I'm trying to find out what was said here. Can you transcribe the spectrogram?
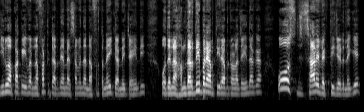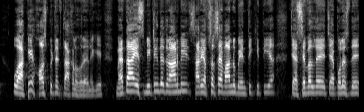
ਜਿਹਨੂੰ ਆਪਾਂ ਕਈ ਵਾਰ ਨਫ਼ਰਤ ਕਰਦੇ ਆ, ਮੈਂ ਸਮਝਦਾ ਨਫ਼ਰਤ ਨਹੀਂ ਕਰਨੀ ਚਾਹੀਦੀ, ਉਹਦੇ ਨਾਲ ਹਮਦਰਦੀ ਭਰਿਆ ਵਤੀਰਾ ਬਟਾਉਣਾ ਚਾਹੀਦਾਗਾ ਉਹ ਸਾਰੇ ਵਿਅਕਤੀ ਜਿਹੜੇ ਨੇਗੇ, ਉਹ ਆ ਕੇ ਹਸਪੀਟਲ 'ਚ ਦਾਖਲ ਹੋ ਰਹੇ ਨੇਗੇ। ਮੈਂ ਤਾਂ ਇਸ ਮੀਟਿੰਗ ਦੇ ਦੌਰਾਨ ਵੀ ਸਾਰੇ ਅਫਸਰ ਸਾਹਿਬਾਨ ਨੂੰ ਬੇਨਤੀ ਕੀਤੀ ਆ, ਚਾਹੇ ਸਿਵਲ ਦੇ, ਚਾਹੇ ਪੁਲਿਸ ਦੇ,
